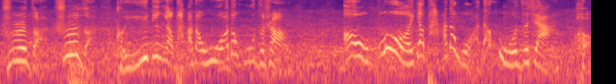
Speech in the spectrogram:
狮子，狮子，可一定要爬到我的胡子上。哦，不要爬到我的胡子上。哈，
